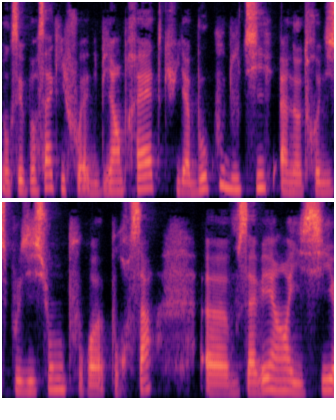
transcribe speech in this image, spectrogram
Donc c'est pour ça qu'il faut être bien prête, qu'il y a beaucoup d'outils à notre disposition pour pour ça. vous savez, hein, ici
